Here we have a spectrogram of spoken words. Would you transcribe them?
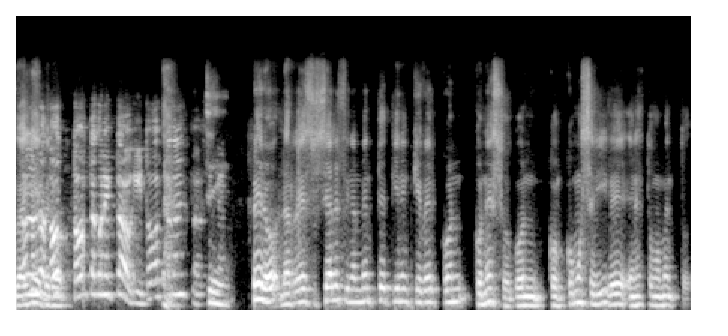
no, no, no, todo, todo, está conectado aquí, todo está conectado. sí. Pero las redes sociales finalmente tienen que ver con, con eso, con, con, cómo se vive en estos momentos.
